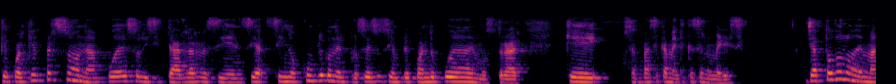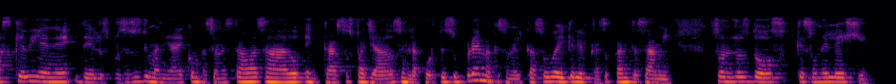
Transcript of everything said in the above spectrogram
que cualquier persona puede solicitar la residencia si no cumple con el proceso siempre y cuando pueda demostrar que, o sea, básicamente que se lo merece. Ya todo lo demás que viene de los procesos de humanidad y compasión está basado en casos fallados en la Corte Suprema, que son el caso Baker y el caso Cantasami. Son los dos que son el eje.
